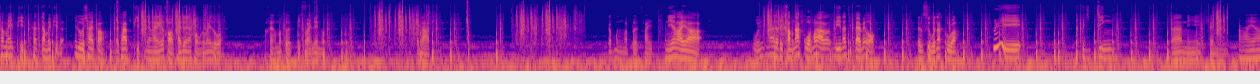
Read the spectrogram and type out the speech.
ถ้าไม่ผิด ถ้าจำไม่ผิดอะไม่รู้ใช่เปล่า แต่ถ้าผิดยังไงก็ขออภัยด้วยนะ ผมก็ไม่รู้อะใครเขามาเปิดปิดไฟเล่นวะ กระดาษ กับมึงมาเปิดไฟ อันนี้อะไรอะอุ้ยน่าจะเป็นคำน่ากลัวมาก ดีนะที่แปลไม่ออก แต่รู้สึกว่าน่ากลัวเฮ้ยกลัวจริงอันนี้เป็นอะไรอะ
